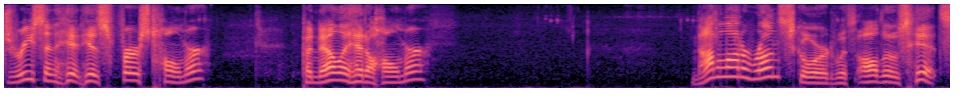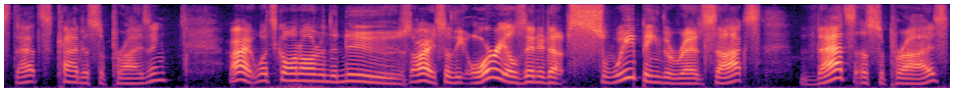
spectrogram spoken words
Driessen hit his first homer. Piniella hit a homer. Not a lot of runs scored with all those hits. That's kind of surprising. All right, what's going on in the news? All right, so the Orioles ended up sweeping the Red Sox. That's a surprise.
